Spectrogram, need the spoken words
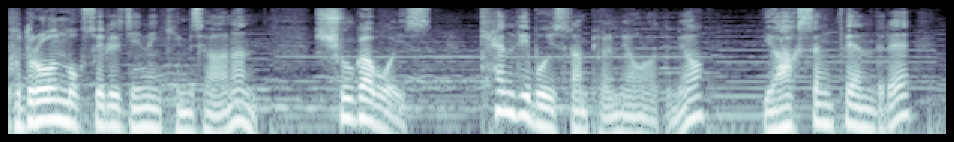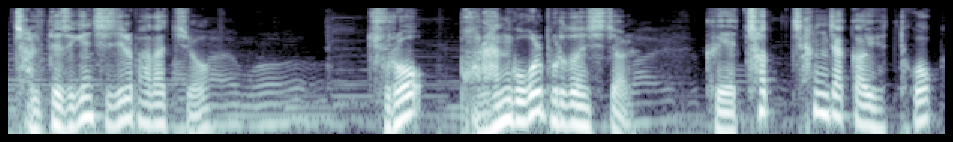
부드러운 목소리를 지닌 김세환은 sugar voice, candy voice란 별명을 얻으며 여학생 팬들의 절대적인 지지를 받았죠. 주로 번안곡을 부르던 시절 그의 첫 창작가의 히트곡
